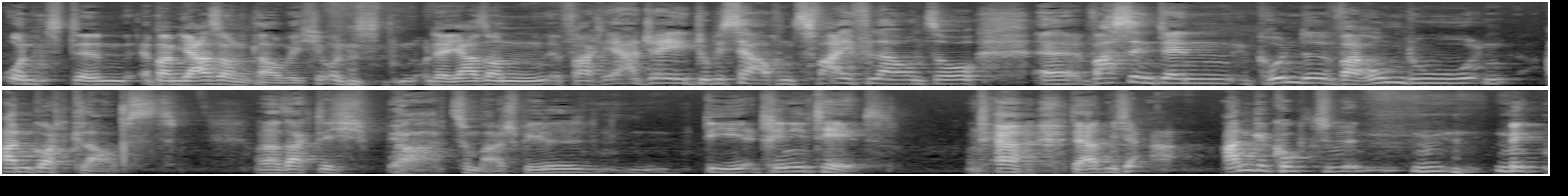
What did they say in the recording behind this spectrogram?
und ähm, beim Jason, glaube ich. Und, und der Jason fragt, ja Jay, du bist ja auch ein Zweifler und so. Äh, was sind denn Gründe, warum du an Gott glaubst? Und dann sagte ich, ja, zum Beispiel die Trinität. Und der, der hat mich angeguckt mit,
